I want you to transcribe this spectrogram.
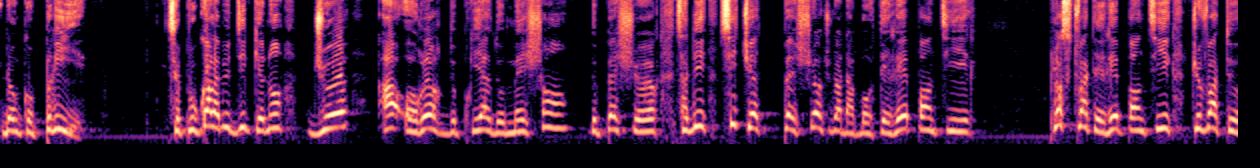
donc, prie. C'est pourquoi la Bible dit que non, Dieu a horreur de prière de méchants, de pécheurs. C'est-à-dire, si tu es pécheur, tu dois d'abord te repentir. Lorsque tu vas te repentir, Dieu va te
